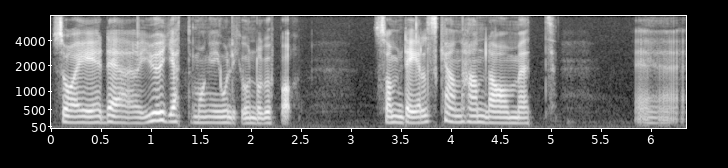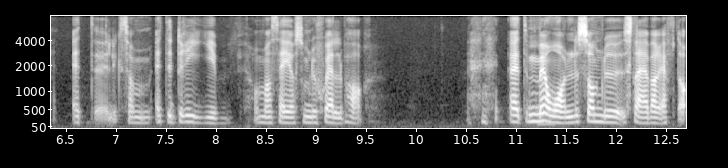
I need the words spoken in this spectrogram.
så är det ju jättemånga olika undergrupper. Som dels kan handla om ett, eh, ett, liksom, ett driv, om man säger som du själv har. ett mål som du strävar efter.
